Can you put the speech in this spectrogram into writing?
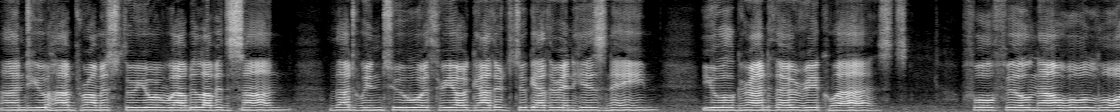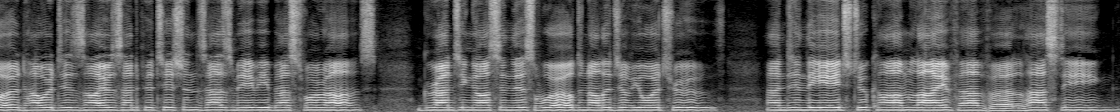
And you have promised through your well beloved Son that when two or three are gathered together in his name, you will grant their requests. Fulfill now, O Lord, our desires and petitions as may be best for us, granting us in this world knowledge of your truth, and in the age to come life everlasting.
